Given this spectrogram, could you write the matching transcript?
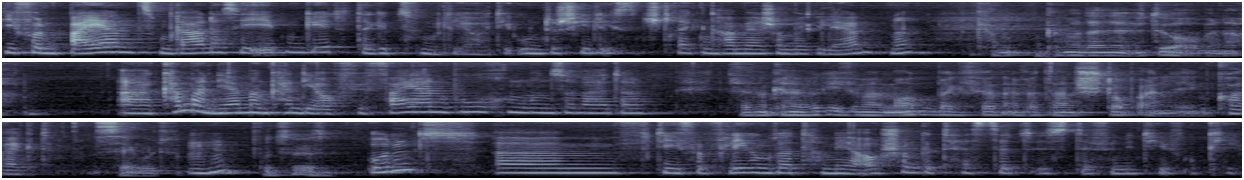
die von Bayern zum Gardasee eben geht, da gibt es vermutlich auch die unterschiedlichsten Strecken, haben wir ja schon mal gelernt. Ne? Kann, kann man da in der Hütte auch übernachten? Äh, kann man ja, man kann die auch für Feiern buchen und so weiter. Das heißt, man kann ja wirklich, wenn man Mountainbike fährt, einfach da einen Stopp einlegen. Korrekt. Sehr gut. Mhm. Gut zu wissen. Und ähm, die Verpflegung dort haben wir ja auch schon getestet, ist definitiv okay.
